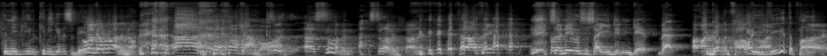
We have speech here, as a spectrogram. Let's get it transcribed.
Can you can, can you give us a bit? Look, I'd rather not. Come on. 'Cause I, I still haven't, I still haven't done it. But I think So needless to say, you didn't get that. I I got the part. Oh, you right? did get the part.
